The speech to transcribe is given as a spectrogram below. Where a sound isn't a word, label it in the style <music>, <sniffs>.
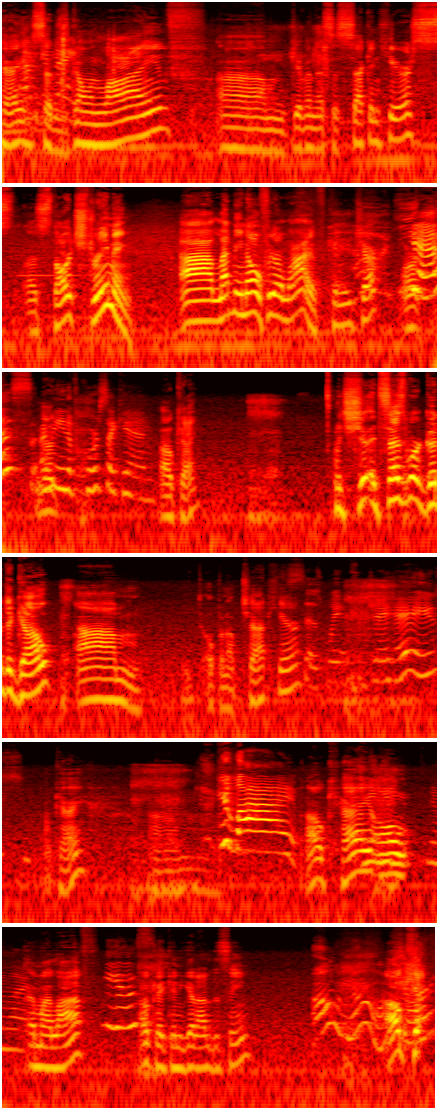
Okay, so it's going live. Um, giving this a second here. S- uh, start streaming. Uh, let me know if you're live. Can you check? Or- Yes, I No- mean, of course I can. Okay. It, sh- it says we're good to go. Um, open up chat here. Says waiting for Jay Hayes. Okay. Um, You're live. okay. Oh, You're live. am I live? yes. Okay. Can you get out of the scene? Oh no. I'm Okay. sorry.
